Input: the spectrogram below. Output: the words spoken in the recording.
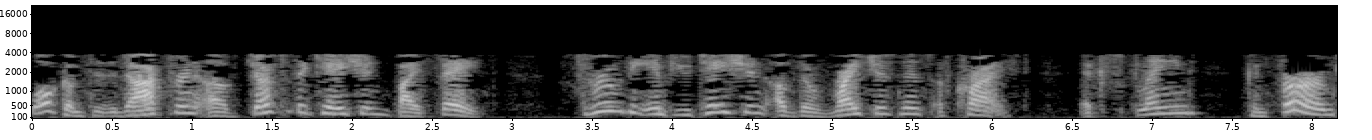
Welcome to the doctrine of justification by faith through the imputation of the righteousness of Christ, explained, confirmed,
